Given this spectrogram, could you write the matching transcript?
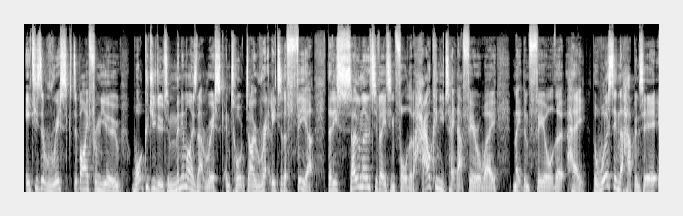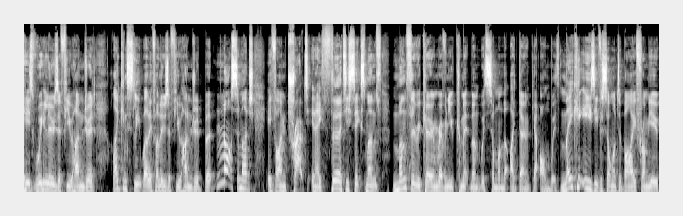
It is a risk to buy from you. What could you do to minimize that risk and talk directly to the fear that is so motivating for them? How can you take that fear away, make them feel that, hey, the worst thing that happens here is we lose a few hundred. I can sleep well if I lose a few hundred, but not so much if I'm trapped in a 36 month monthly recurring revenue commitment with someone that I don't get on with. Make it easy for someone to buy from you,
